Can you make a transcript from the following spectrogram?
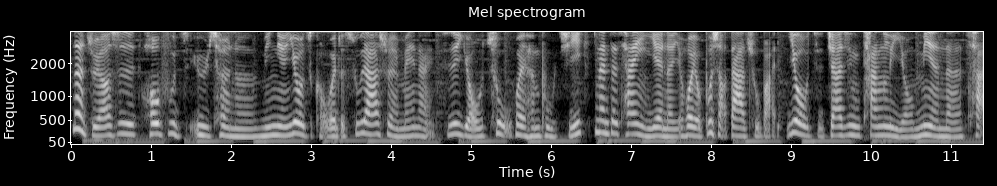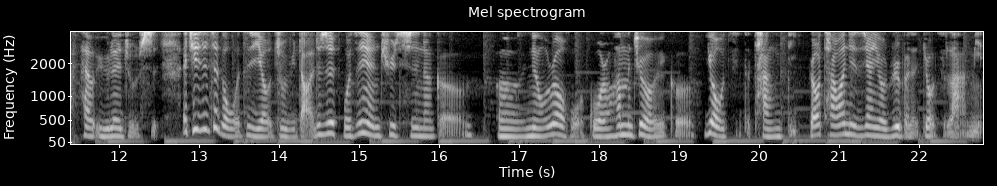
那主要是 Whole Foods 预测呢，明年柚子口味的苏打水、美奶滋、油醋会很普及。那在餐饮业呢，也会有不少大厨把柚子加进汤里，有面啊、菜，还有鱼类主食。哎，其实这个我自己有注意到，就是我之前去吃那个呃牛肉火锅，然后他们就有一个柚子的汤底。然后台湾其实现在有日本的柚子拉面，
